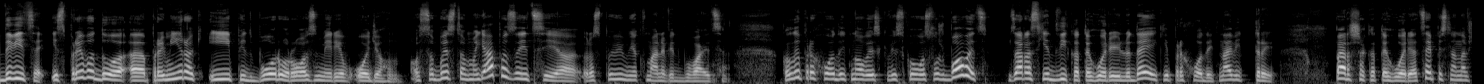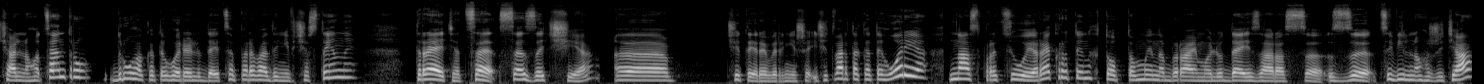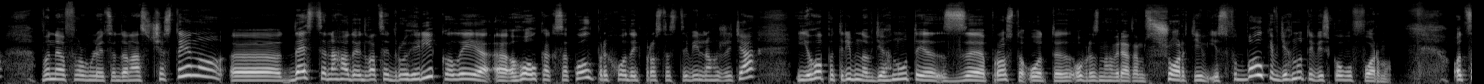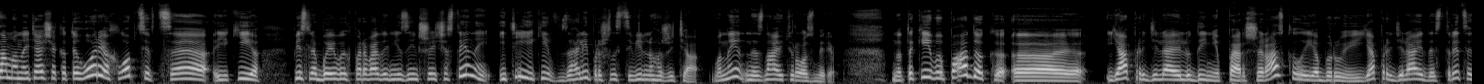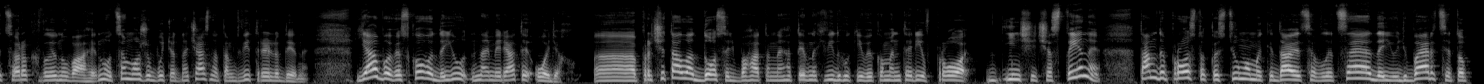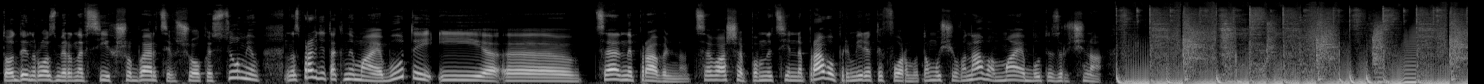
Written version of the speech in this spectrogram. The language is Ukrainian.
Дивіться, і з приводу е, примірок і підбору розмірів одягу. Особисто моя позиція розповім, як в мене відбувається. Коли приходить новий військовослужбовець, зараз є дві категорії людей, які приходять, навіть три. Перша категорія це після навчального центру, друга категорія людей це переведені в частини, третя це СЗЧ. Е, Чотири верніше. І четверта категорія. В нас працює рекрутинг, тобто ми набираємо людей зараз е, з цивільного життя. Вони оформлюються до нас в частину. Е, Десь це нагадує 22-й рік, коли е, голка Ксакол приходить просто з цивільного життя, і його потрібно вдягнути з просто, от, образно говоря, там з шортів і з футболки, вдягнути військову форму. От саме найтяжча категорія хлопців це які після бойових переведені з іншої частини, і ті, які взагалі прийшли з цивільного життя. Вони не знають розмірів. На такий випадок е, я приділяю людині перший раз, коли я беру її, я приділяю десь 30-40 хвилин уваги. Ну, це може бути одночасно там 2-3 людини. Я обов'язково даю наміряти одяг. Е, прочитала досить багато негативних відгуків і коментарів про інші частини, там, де просто костюмами кидаються в лице, дають берці, тобто один розмір на всіх, що берців, що костюмів. Насправді так не має бути, і е, це неправильно. Це ваше повноцінне право приміряти форму, тому що вона вам має бути зручна. Thank you.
